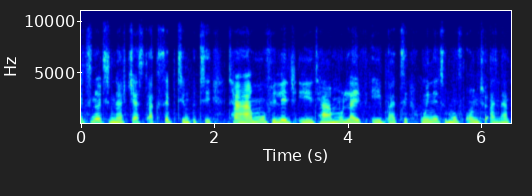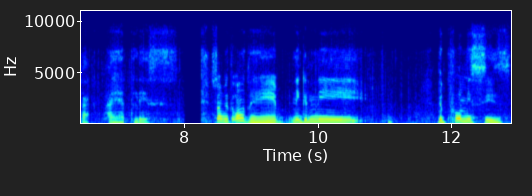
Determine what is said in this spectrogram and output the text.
it's not enough just accepting kuti taamuvillage iyi taamulif iyi but we need to move on to another higher place. So with all the nigirini the promises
